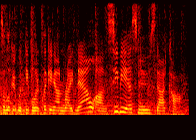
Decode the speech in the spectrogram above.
That's a look at what people are clicking on right now on CBSNews.com.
